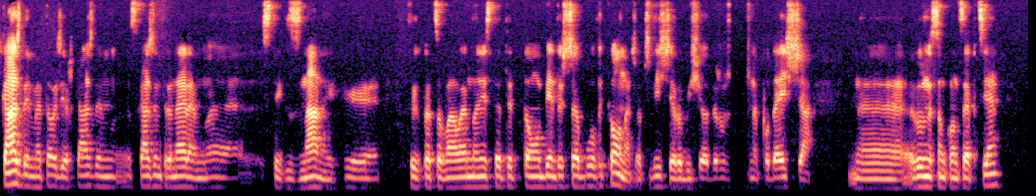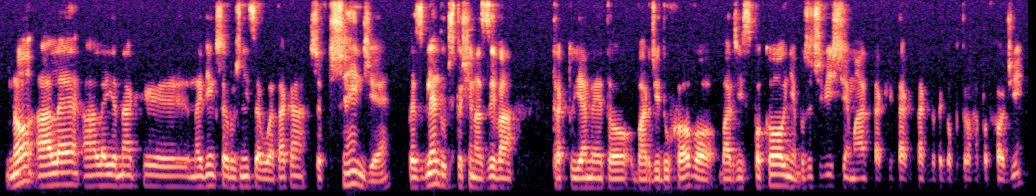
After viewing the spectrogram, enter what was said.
w każdej metodzie, w każdym, z każdym trenerem e, z tych znanych, e, z których pracowałem, no niestety tą objętość trzeba było wykonać. Oczywiście robi się od różne podejścia, e, różne są koncepcje, no ale, ale jednak największa różnica była taka, że wszędzie, bez względu czy to się nazywa traktujemy to bardziej duchowo, bardziej spokojnie, bo rzeczywiście Mark tak, tak, tak do tego trochę podchodzi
